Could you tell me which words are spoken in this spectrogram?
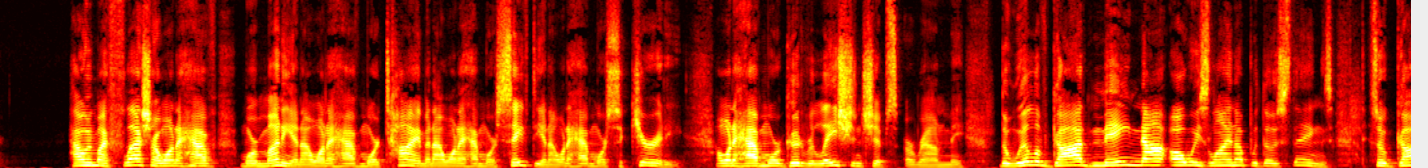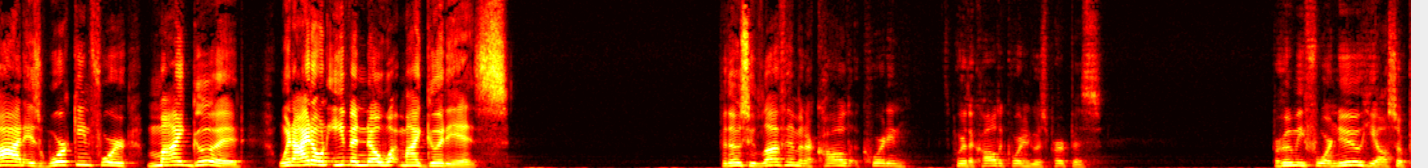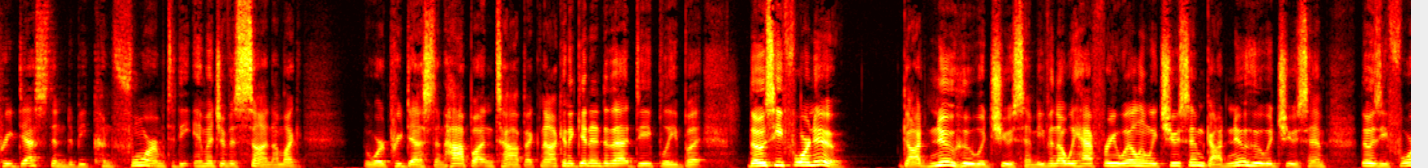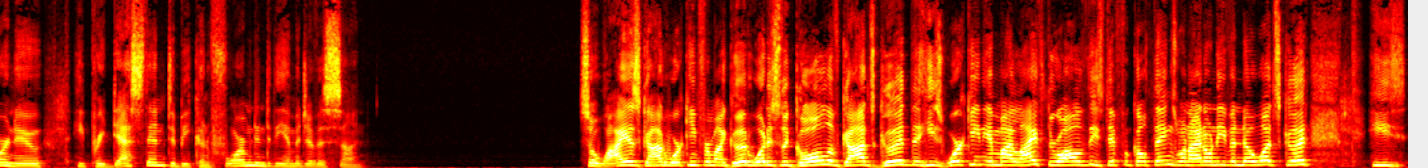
How in my flesh I want to have more money and I want to have more time and I want to have more safety and I want to have more security. I want to have more good relationships around me. The will of God may not always line up with those things. So God is working for my good when I don't even know what my good is. For those who love him and are called according who are the called according to his purpose. For whom he foreknew, he also predestined to be conformed to the image of his son. I'm like, the word predestined, hot button topic. Not going to get into that deeply, but those he foreknew, God knew who would choose him. Even though we have free will and we choose him, God knew who would choose him. Those he foreknew, he predestined to be conformed into the image of his son. So, why is God working for my good? What is the goal of God's good that He's working in my life through all of these difficult things when I don't even know what's good? He's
